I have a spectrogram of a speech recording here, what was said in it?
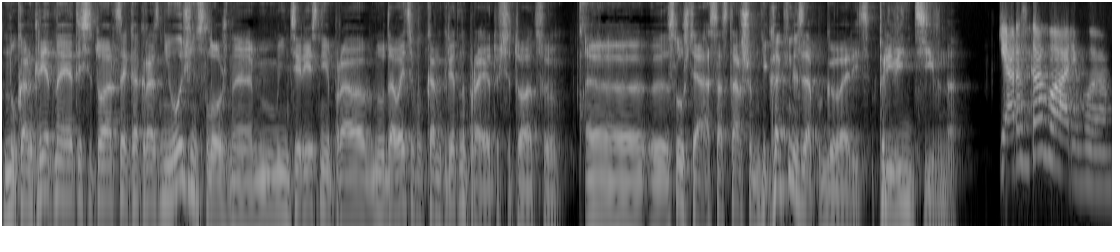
Ну, конкретно эта ситуация как раз не очень сложная. Интереснее про... Ну, давайте конкретно про эту ситуацию. Э, слушайте, а со старшим никак нельзя поговорить? Превентивно. Я разговариваю.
